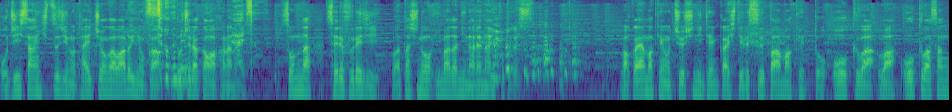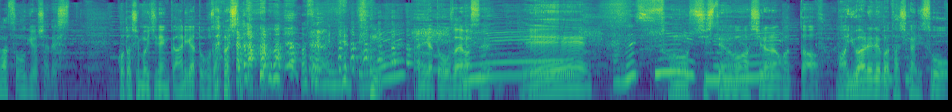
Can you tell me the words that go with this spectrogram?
おじいさん羊の体調が悪いのか、どちらかわからない。そんなセルフレジ私の未だになれないことです。和歌山県を中心に展開しているスーパーマーケット大桑は大桑さんが創業者です。今年も1年間ありがとうございました。ー、お世話になってね。ありがとうございます。ええー。楽しいそのシステムは知らなかった。まあ言われれば確かにそう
